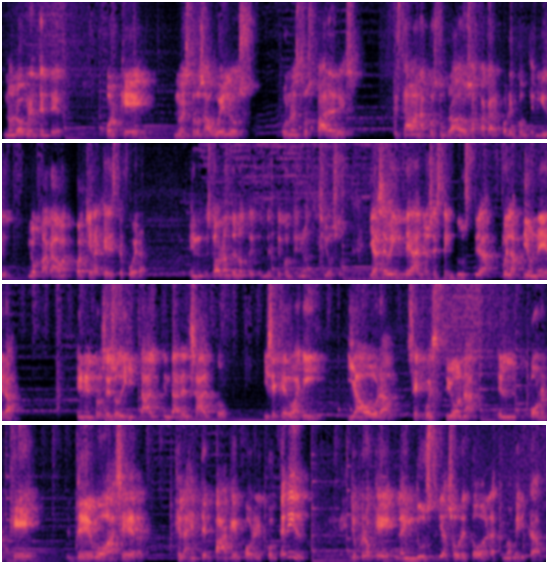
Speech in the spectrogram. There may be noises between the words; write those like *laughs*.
No logro entender por qué nuestros abuelos o nuestros padres estaban acostumbrados a pagar por el contenido, lo pagaban cualquiera que este fuera, en, estoy hablando de, de, contenido noticioso, y hace 20 años esta industria fue la pionera en el proceso digital, en dar el salto, y se quedó allí, y ahora se cuestiona el por qué debo hacer que la gente pague por el contenido. Yo creo que la industria, sobre todo en Latinoamérica,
